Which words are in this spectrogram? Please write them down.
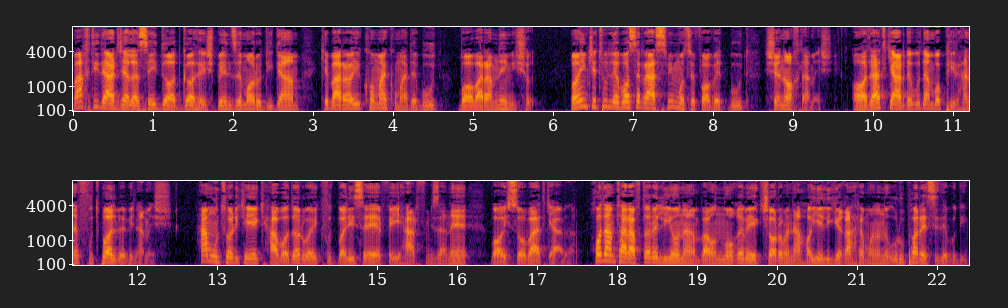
وقتی در جلسه دادگاهش بنزما رو دیدم که برای کمک اومده بود باورم نمی‌شد. با اینکه تو لباس رسمی متفاوت بود شناختمش. عادت کرده بودم با پیرهن فوتبال ببینمش. همونطوری که یک هوادار با یک فوتبالیست حرفه‌ای حرف می‌زنه باهاش صحبت کردم. خودم طرفدار لیونم و اون موقع به یک چهارم نهایی لیگ قهرمانان اروپا رسیده بودیم.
